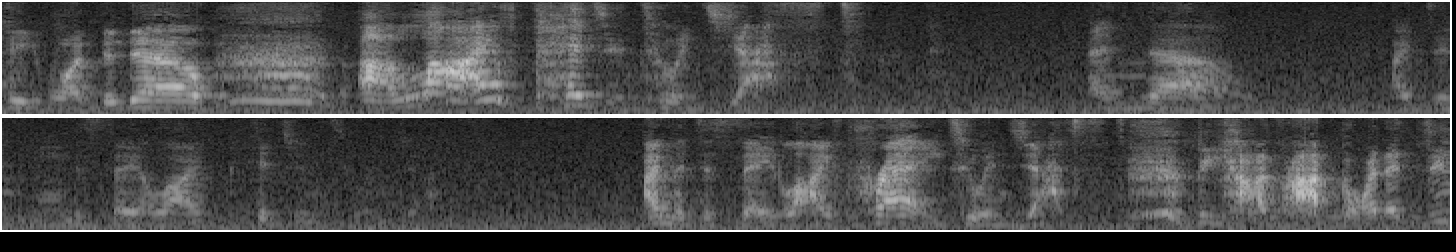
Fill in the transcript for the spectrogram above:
Kate wanted to know. A live pigeon to ingest. And no, I didn't mean to say a live pigeon to. I meant to say live prey to ingest. Because I'm going to do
